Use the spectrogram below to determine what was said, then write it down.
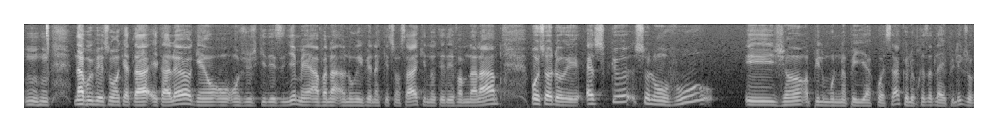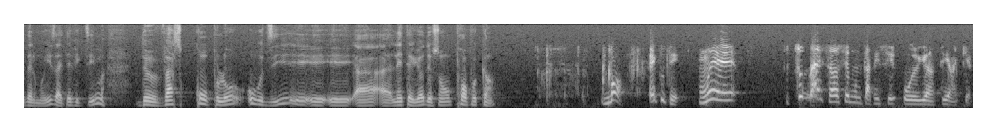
Nous avons fait son enquête là et à l'heure, il y a un juge qui désigné, mais avant de nous arriver dans la question, ça, qui notait des femmes dans l'âme. Professeur Doré, est-ce que, selon vous, et Jean, puis le monde dans le pays à quoi ça, que le président de la République, Jovenel Moïse, a été victime d'un vaste complot ourdi et, à, l'intérieur de son propre camp? Bon, écoutez, moi, Tout bay sa, se moun kapi se oryante anket.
